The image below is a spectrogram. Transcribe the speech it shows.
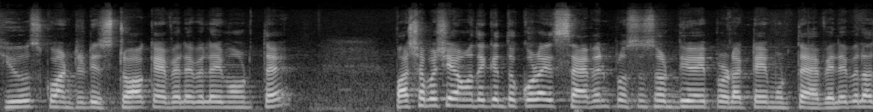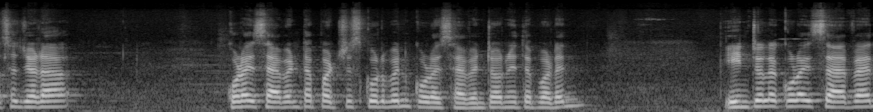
হিউজ কোয়ান্টিটি স্টক অ্যাভেলেবেল এই মুহূর্তে। পাশাপাশি আমাদের কিন্তু কোরাই সেভেন প্রসেসর দিয়ে এই প্রোডাক্টটা এই মুহূর্তে অ্যাভেলেবেল আছে, যারা কোরাই সেভেনটা পারচেস করবেন কোরাই সেভেনটাও নিতে পারেন। ইন্টেলের কোরাই সেভেন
